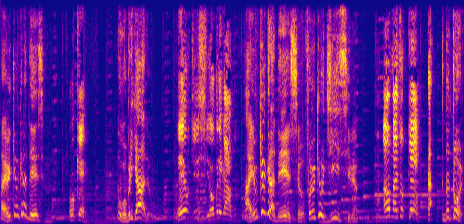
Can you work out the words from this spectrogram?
Ah, eu que agradeço. O quê? O obrigado. Eu disse obrigado. Ah, eu que agradeço. Foi o que eu disse, meu. Oh, mas o quê? Ah, doutor,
